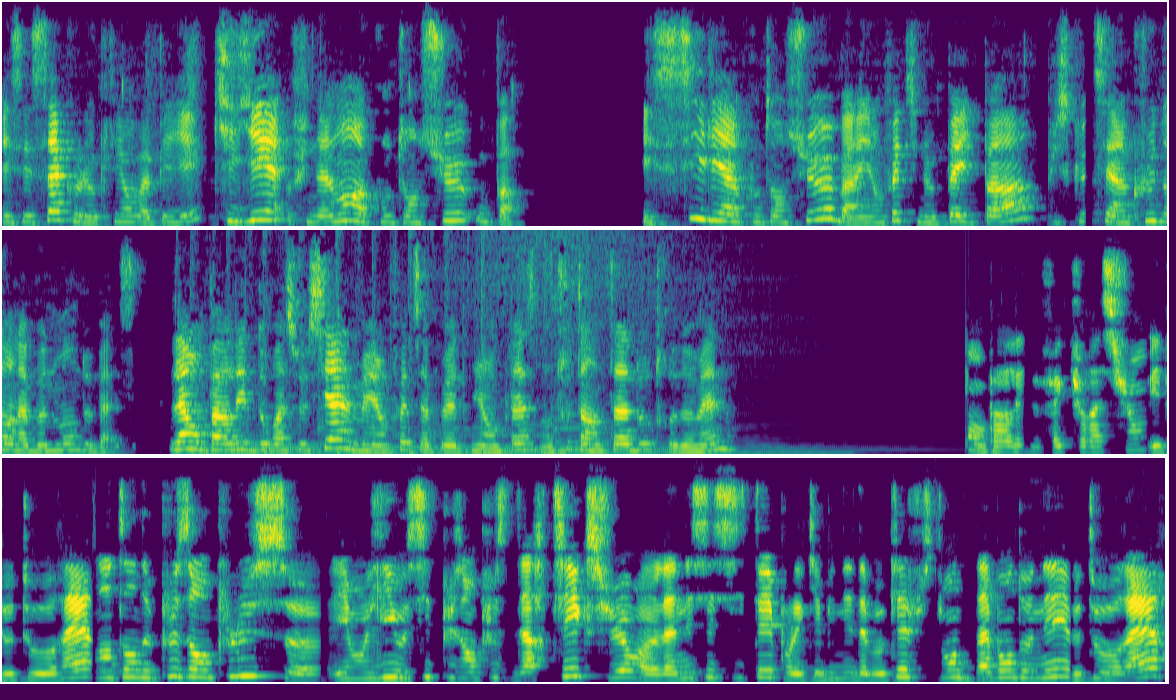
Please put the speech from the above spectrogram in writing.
et c'est ça que le client va payer, qu'il y ait finalement un contentieux ou pas. Et s'il y a un contentieux, bah, en fait, il ne paye pas puisque c'est inclus dans l'abonnement de base. Là, on parlait de droit social, mais en fait, ça peut être mis en place dans tout un tas d'autres domaines. On parlait de facturation et de taux horaire. On entend de plus en plus euh, et on lit aussi de plus en plus d'articles sur euh, la nécessité pour les cabinets d'avocats justement d'abandonner le taux horaire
